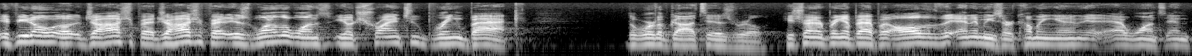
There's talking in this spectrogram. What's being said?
if you know uh, Jehoshaphat, Jehoshaphat is one of the ones you know trying to bring back the word of God to Israel. He's trying to bring it back, but all of the enemies are coming in at once. And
